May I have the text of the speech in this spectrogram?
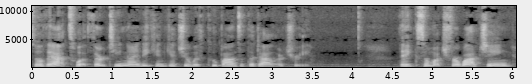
So that's what 13.90 can get you with coupons at the Dollar Tree. Thanks so much for watching.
